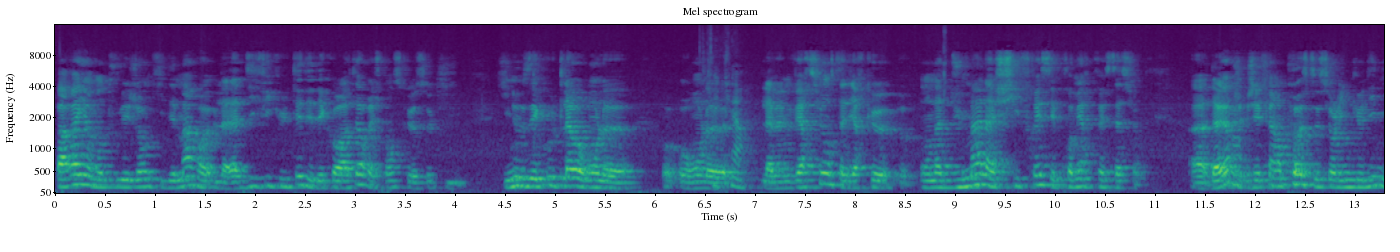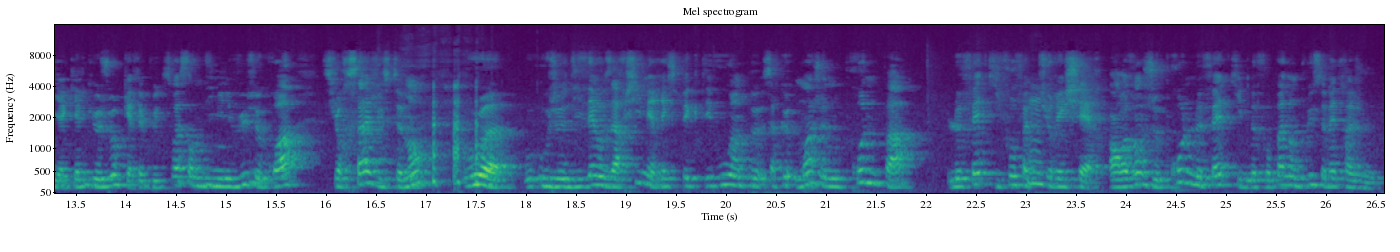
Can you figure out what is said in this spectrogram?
pareil hein, dans tous les gens qui démarrent, la difficulté des décorateurs, et je pense que ceux qui, qui nous écoutent là auront, le, auront le, la même version, c'est-à-dire que euh, on a du mal à chiffrer ses premières prestations. Euh, D'ailleurs, j'ai fait un post sur LinkedIn il y a quelques jours qui a fait plus de 70 000 vues, je crois, sur ça justement, euh, où, où, je disais aux archis, mais respectez-vous un peu. C'est-à-dire que moi, je ne prône pas le fait qu'il faut facturer mm. cher. En revanche, je prône le fait qu'il ne faut pas non plus se mettre à genoux.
